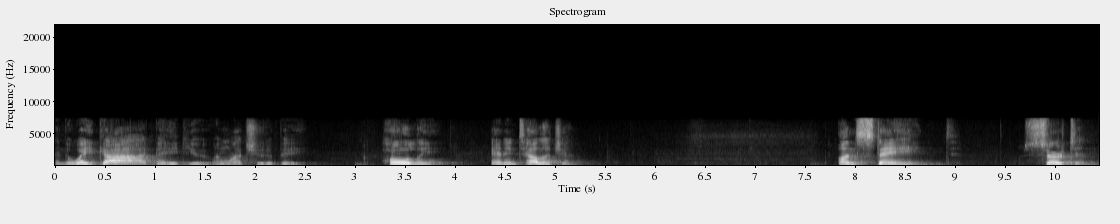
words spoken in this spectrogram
and the way God made you and wants you to be. Holy and intelligent. unstained, certain,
